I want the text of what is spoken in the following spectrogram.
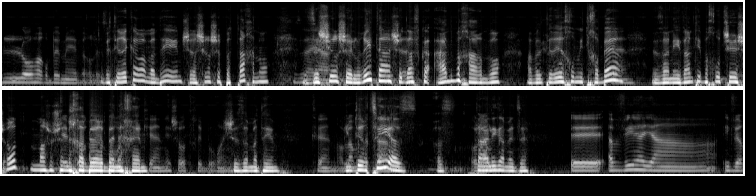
לא הרבה מעבר לזה. ותראי כמה מדהים שהשיר שפתחנו, זה זה שיר של ריטה. שדווקא את בחרת בו, אבל תראי איך הוא מתחבר, כן. ואני הבנתי בחוץ שיש עוד משהו עוד שמחבר. ביניכן, כן, יש עוד חיבורים. שזה מדהים. כן, אם עולם תרצי, קטן. אז אז עולם. תעלי גם את זה. אה, אבי היה עיוור.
